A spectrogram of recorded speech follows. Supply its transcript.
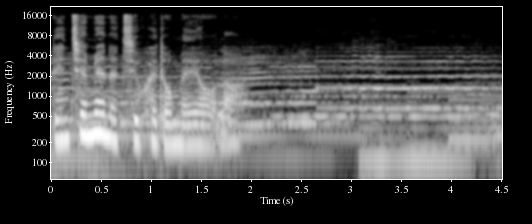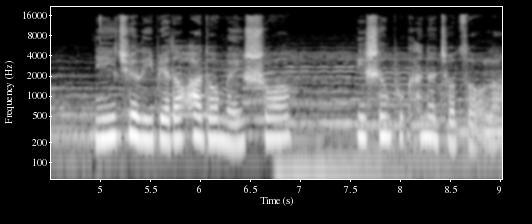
连见面的机会都没有了，你一句离别的话都没说，一声不吭的就走了。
